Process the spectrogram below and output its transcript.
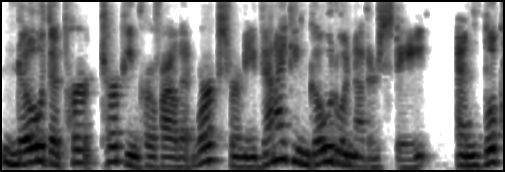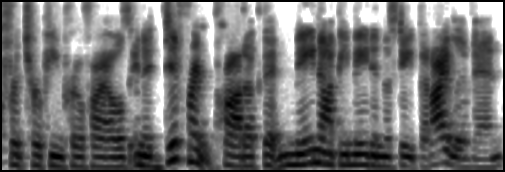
know the per- terpene profile that works for me, then I can go to another state and look for terpene profiles in a different product that may not be made in the state that I live in,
